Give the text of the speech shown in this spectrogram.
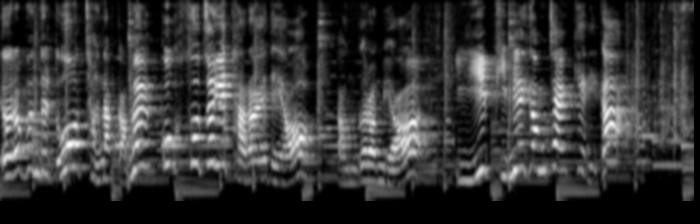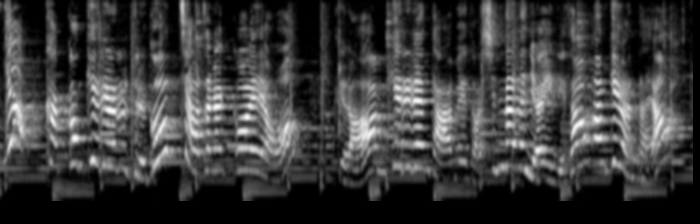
여러분들도 장난감을 꼭 소중히 다뤄야 돼요. 안 그러면 이 비밀 경찰 캐리가 야! 가끔 캐리어를 들고 찾아갈 거예요. 그럼 캐리는 다음에 더 신나는 여행에서 함께 만나요.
